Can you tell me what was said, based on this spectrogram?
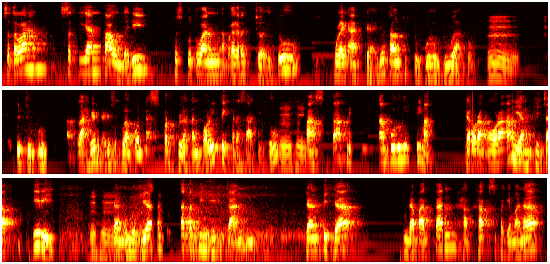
setelah sekian tahun jadi persekutuan apakah rejo itu mulai ada itu tahun 72 Bung. Hmm. 70 lahir dari sebuah konteks pergulatan politik pada saat itu hmm. pasca 65 ada orang-orang yang dicap kiri hmm. dan kemudian kita terpinggirkan dan tidak mendapatkan hak-hak sebagaimana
